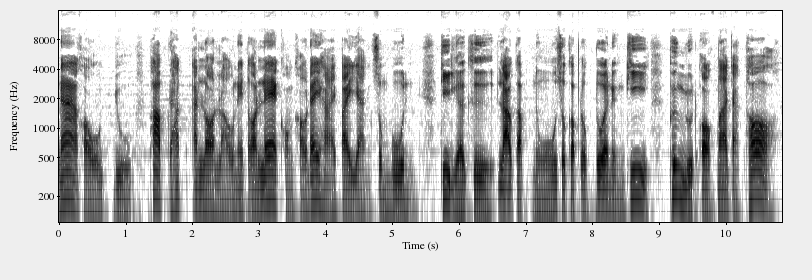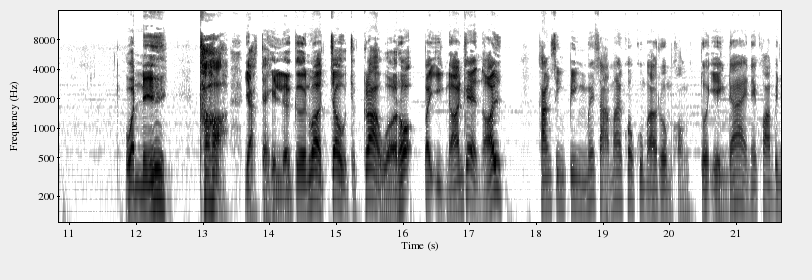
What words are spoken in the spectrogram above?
หน้าเขาอยู่ภาพรักอันหล่อเหลาในตอนแรกของเขาได้หายไปอย่างสมบูรณ์ ที่เหลือคือราวกับหนูสกปรกตัวหนึ่งที่เพิ่งหลุดออกมาจากท่อ วันนี้ข้าอยากจะเห็นเหลือเกินว่าเจ้าจะกล้าหัวเราะไปอีกนานแค่ไหน คังซิงปิงไม่สามารถควบคุมอารมณ์ของตัวเองได้ในความเป็น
